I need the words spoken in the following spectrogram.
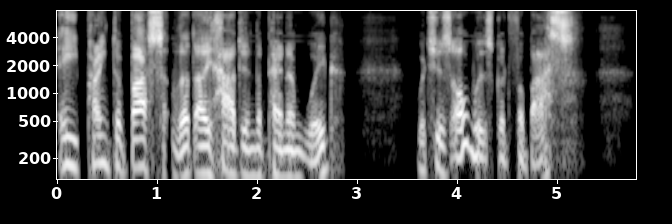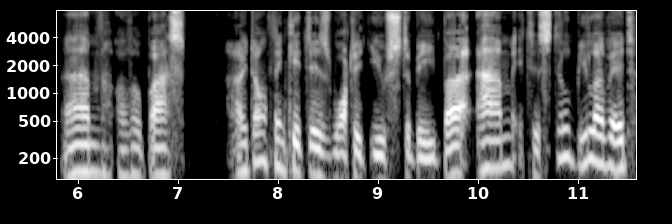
a pint of bass that I had in the pen and wig, which is always good for bass. Um, although bass, I don't think it is what it used to be, but um, it is still beloved.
